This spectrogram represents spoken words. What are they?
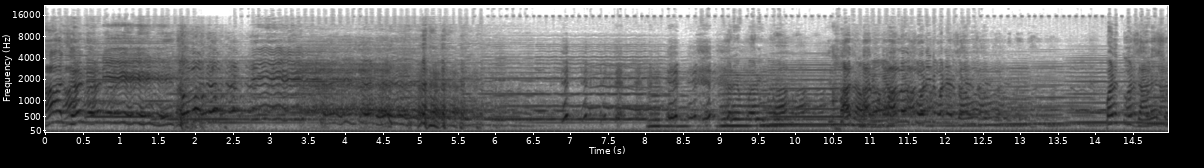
આ જનની નિજોડ અરે મારી માં છોડીને મને પણ તું જાણે છે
